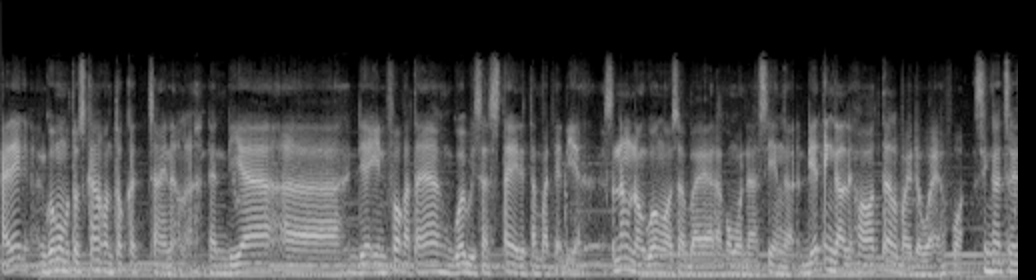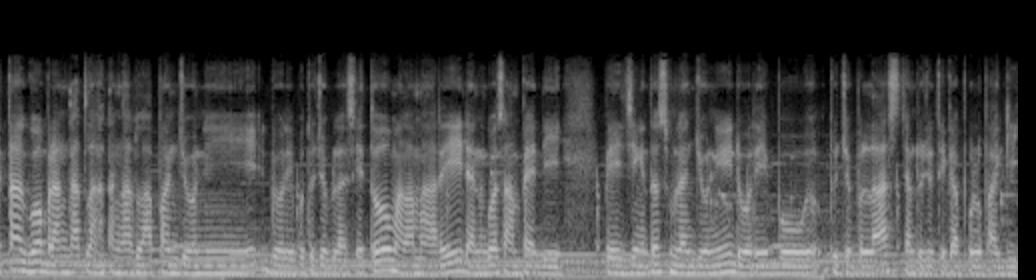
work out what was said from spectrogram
Akhirnya gue memutuskan untuk ke China lah dan dia uh, dia info katanya gue bisa stay di tempatnya dia. Senang dong gue nggak usah bayar akomodasi ya nggak? Dia tinggal di hotel by the way singkat cerita gue berangkat lah tanggal 8 Juni 2017 itu malam hari dan gue sampai di Beijing itu 9 Juni 2017 jam 7.30 pagi.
